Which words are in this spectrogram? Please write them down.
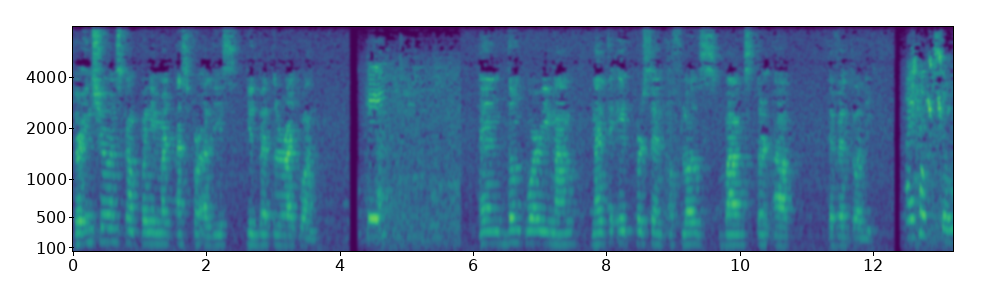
Your insurance company might ask for a list. You'd better write one. Okay. And don't worry, ma'am. 98% of lost bags turn up eventually. I hope so.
